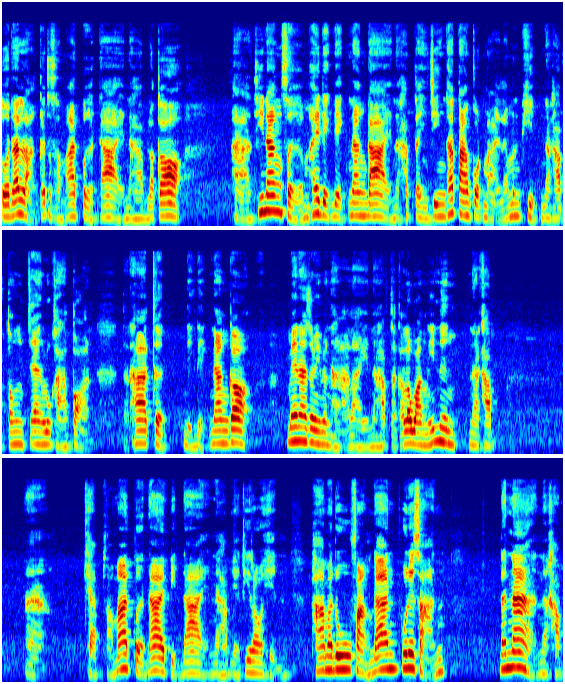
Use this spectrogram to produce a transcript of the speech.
ตัวด้านหลังก็จะสามารถเปิดได้นะครับ แล้วก็หาที่นั่งเสริมให้เด็กๆนั่งได้นะครับ แต่จริงๆ ถ้าตามกฎหมายแล้วมันผิดนะครับ ต้องแจ้งลูกค้าก่อน แต่ถ้าเกิดเด็กๆ นั่งก็ไม่น่าจะมีปัญหาอะไรนะครับ แต่ก็ระวังนิดนึงนะครับ อ่า แคปสามารถเปิดได้ปิดได้นะครับ อย่างที่เราเห็น พามาดูฝั่งด้านผู้โดยสารด้านหน้านะครับ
